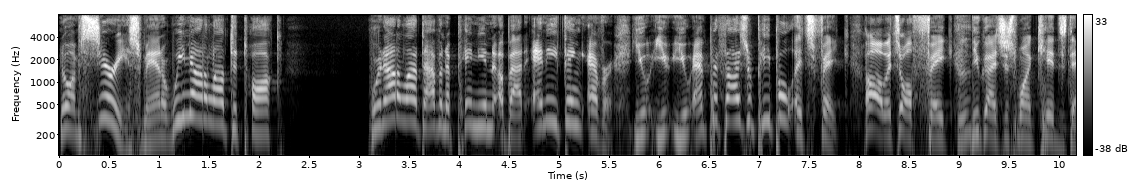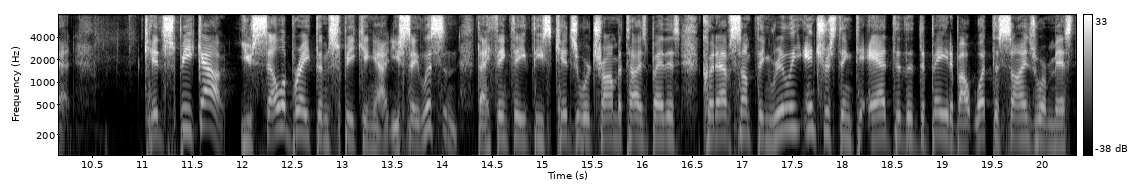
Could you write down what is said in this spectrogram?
No, I'm serious, man. Are we not allowed to talk? We're not allowed to have an opinion about anything ever. You you you empathize with people? It's fake. Oh, it's all fake. Hmm? You guys just want kids dead. Kids speak out. You celebrate them speaking out. You say, listen, I think they, these kids who were traumatized by this could have something really interesting to add to the debate about what the signs were missed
